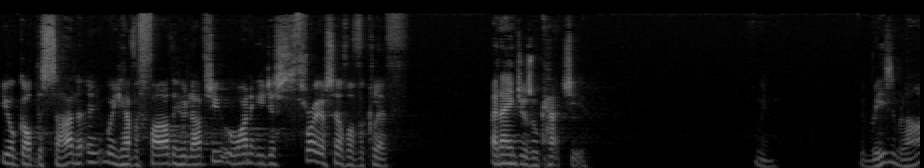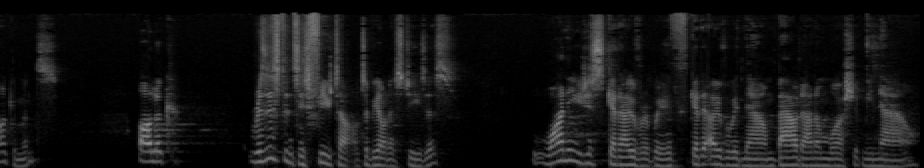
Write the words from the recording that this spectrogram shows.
you're God the Son, and you have a Father who loves you, why don't you just throw yourself off a cliff and angels will catch you? I mean, reasonable arguments. Oh, look, resistance is futile, to be honest, Jesus. Why don't you just get over it with, get it over with now and bow down and worship me now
